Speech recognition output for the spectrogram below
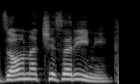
Zona Cesarini.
